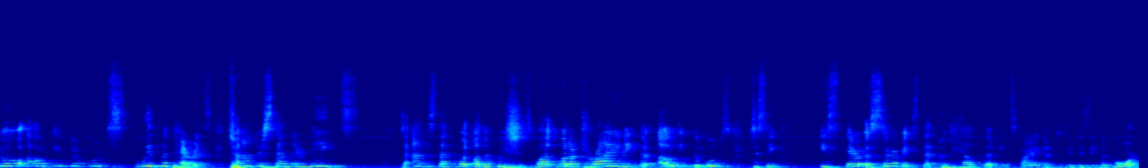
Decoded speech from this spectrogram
go out in the woods with the parents to understand their needs, to understand what are the wishes, what, what are driving them out in the woods, to see is there a service that could help them, inspire them to do this even more?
